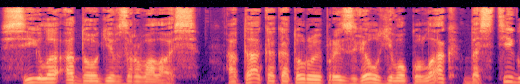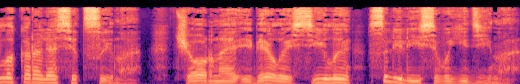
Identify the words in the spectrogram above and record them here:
Сила Адоги взорвалась. Атака, которую произвел его кулак, достигла короля Сицина. Черная и белая силы слились воедино.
